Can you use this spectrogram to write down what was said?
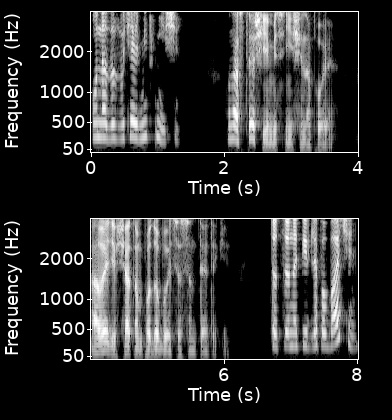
У нас зазвичай міцніші. У нас теж є міцніші напої, але дівчатам подобаються синтетики. То це напій для побачень?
